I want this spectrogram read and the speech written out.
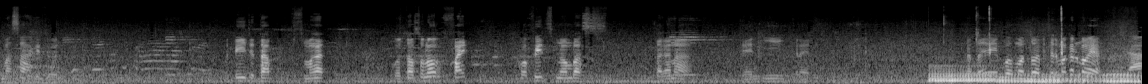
basah gitu kan. Tapi tetap semangat. Kota Solo fight COVID-19. Tagana, TNI keren. Katanya ini buah matu bisa dimakan bang ya? Ya,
